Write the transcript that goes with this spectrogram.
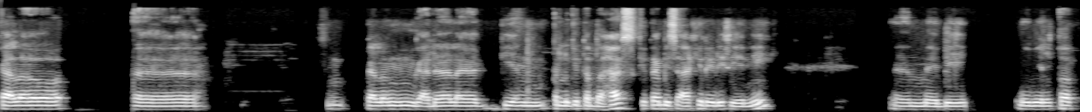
kalau eh, kalau nggak ada lagi yang perlu kita bahas, kita bisa akhiri di sini. And maybe we will talk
